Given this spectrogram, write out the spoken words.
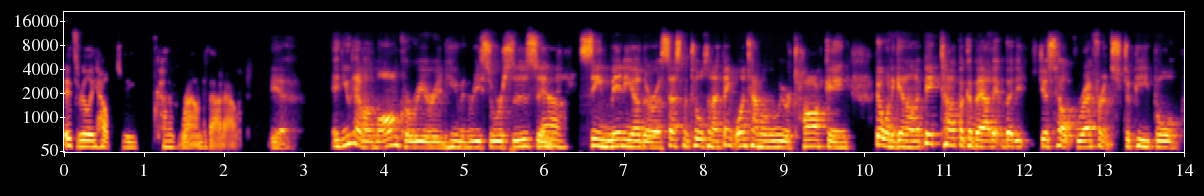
It's really helped me kind of round that out. Yeah and you have a long career in human resources and yeah. seen many other assessment tools. And I think one time when we were talking, don't want to get on a big topic about it, but it just helped reference to people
